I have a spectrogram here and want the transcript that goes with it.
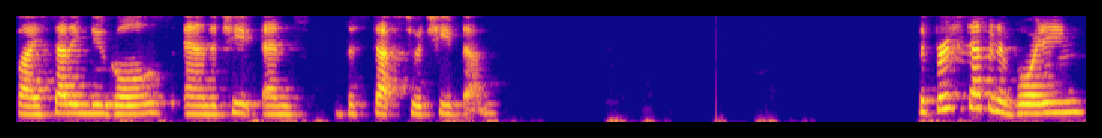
by setting new goals and achieve and the steps to achieve them. The first step in avoiding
